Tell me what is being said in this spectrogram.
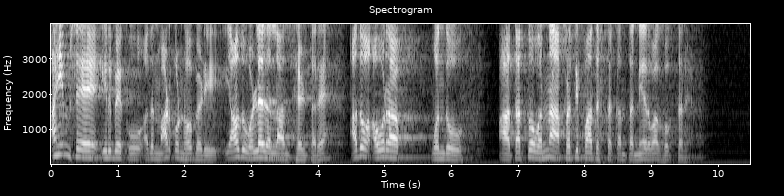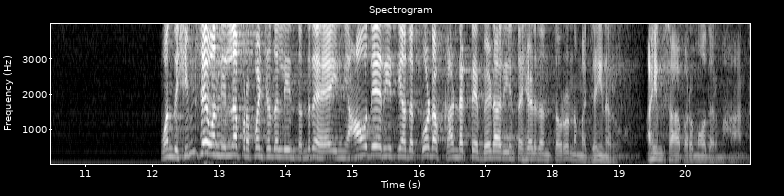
ಅಹಿಂಸೆ ಇರಬೇಕು ಅದನ್ನು ಮಾಡ್ಕೊಂಡು ಹೋಗಬೇಡಿ, ಯಾವುದು ಒಳ್ಳೆಯದಲ್ಲ ಅಂತ ಹೇಳ್ತಾರೆ. ಅದು ಅವರ ಒಂದು ಆ ತತ್ವವನ್ನು ಪ್ರತಿಪಾದಿಸ್ತಕ್ಕಂಥ ನೇರವಾಗಿ ಹೋಗ್ತಾರೆ. ಒಂದು ಹಿಂಸೆ ಒಂದಿಲ್ಲ ಪ್ರಪಂಚದಲ್ಲಿ ಅಂತಂದರೆ ಇನ್ಯಾವುದೇ ರೀತಿಯಾದ ಕೋಡ್ ಆಫ್ ಕಾಂಡಕ್ಟೇ ಬೇಡಾರಿ ಅಂತ ಹೇಳಿದಂಥವರು ನಮ್ಮ ಜೈನರು, ಅಹಿಂಸಾ ಪರಮೋ ಧರ್ಮ ಅಂತ.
